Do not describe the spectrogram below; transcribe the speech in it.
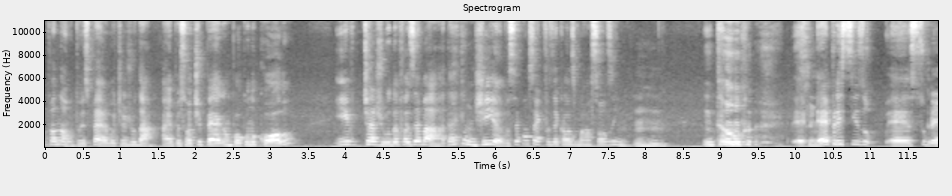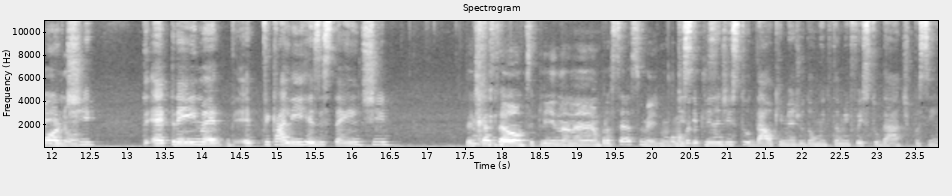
Eu falo, não, então espera, eu vou te ajudar. Aí a pessoa te pega um pouco no colo e te ajuda a fazer barra. Até que um dia você consegue fazer aquelas barras sozinho. Uhum. Então, é, é, preciso é, suporte, treino. é treino, é, é ficar ali resistente. Dedicação, disciplina, né? É um processo mesmo. Disciplina que... de estudar, o que me ajudou muito também foi estudar, tipo assim,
